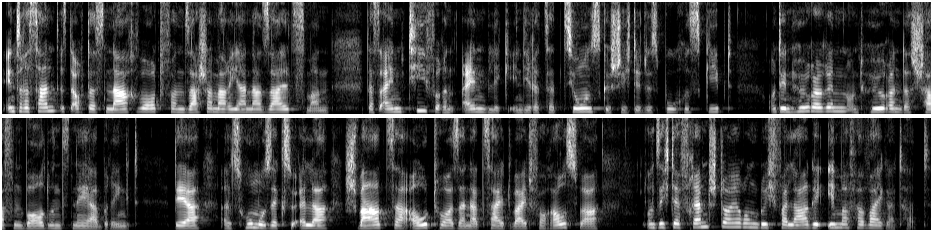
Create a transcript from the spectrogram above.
Interessant ist auch das Nachwort von Sascha Mariana Salzmann, das einen tieferen Einblick in die Rezeptionsgeschichte des Buches gibt und den Hörerinnen und Hörern das Schaffen Baldwins näher bringt, der als homosexueller, schwarzer Autor seiner Zeit weit voraus war und sich der Fremdsteuerung durch Verlage immer verweigert hat.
